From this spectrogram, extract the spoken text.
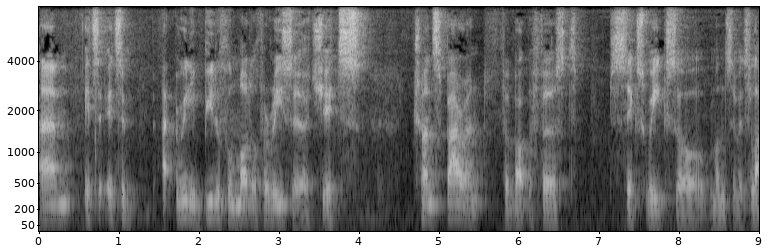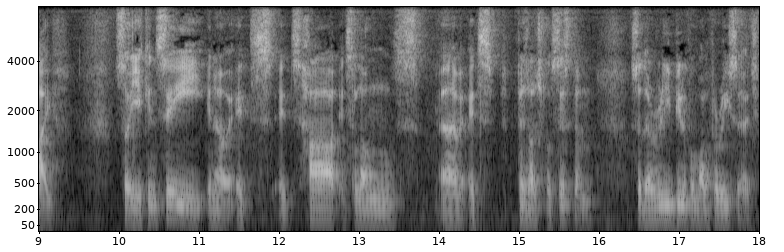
Um, it's it's a a really beautiful model for research. It's transparent for about the first six weeks or months of its life. So you can see, you know, its its heart, its lungs, uh, its physiological system. So they're a really beautiful model for research.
